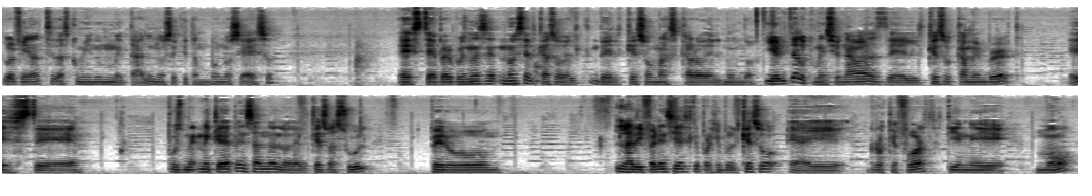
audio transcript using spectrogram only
al final te estás comiendo un metal, no sé qué tan bueno sea eso. Este, pero pues no es, no es el caso del, del, queso más caro del mundo. Y ahorita lo que mencionabas del queso Camembert, este, pues me, quedé pensando en lo del queso azul, pero la diferencia es que, por ejemplo, el queso eh, Roquefort tiene mo,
